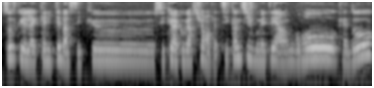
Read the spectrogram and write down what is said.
Sauf que la qualité, bah, c'est que c'est que la couverture, en fait. C'est comme si je vous mettais un gros cadeau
